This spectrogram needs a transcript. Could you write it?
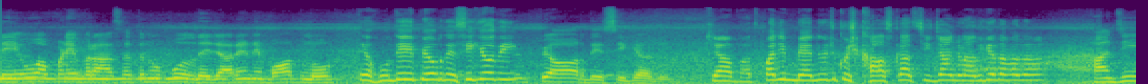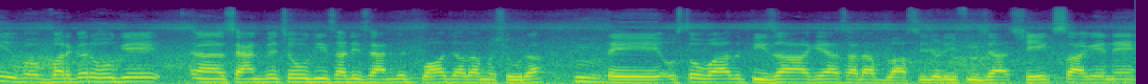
ਤੇ ਉਹ ਆਪਣੇ ਵਿਰਾਸਤ ਨੂੰ ਭੁੱਲਦੇ ਜਾ ਰਹੇ ਨੇ ਬਹੁਤ ਲੋਕ। ਤੇ ਹੁੰਦੀ ਪਿਓਰ ਦੇਸੀ ਘਿਓ ਦੀ? ਪਿਓਰ ਦੇਸੀ ਘਿਓ ਦੀ। ਕੀ ਬਾਤ। ਭਾਜੀ ਮੈਨੂ 'ਚ ਕੁਝ ਖਾਸ ਖਾਸ ਚੀਜ਼ਾਂ ਗਣਾ ਦਈਏ ਤਾਂ ਹਾਂਜੀ 버ਗਰ ਹੋ ਗਏ ਸੈਂਡਵਿਚ ਹੋ ਗਈ ਸਾਡੀ ਸੈਂਡਵਿਚ ਬਹੁਤ ਜ਼ਿਆਦਾ ਮਸ਼ਹੂਰ ਆ। ਹੂੰ। ਤੇ ਉਸ ਤੋਂ ਬਾਅਦ ਪੀਜ਼ਾ ਆ ਗਿਆ ਸਾਡਾ ਬਲਾਸੀ ਜਿਹੜੀ ਪੀਜ਼ਾ ਸ਼ੇਕਸ ਆ ਗਏ ਨੇ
